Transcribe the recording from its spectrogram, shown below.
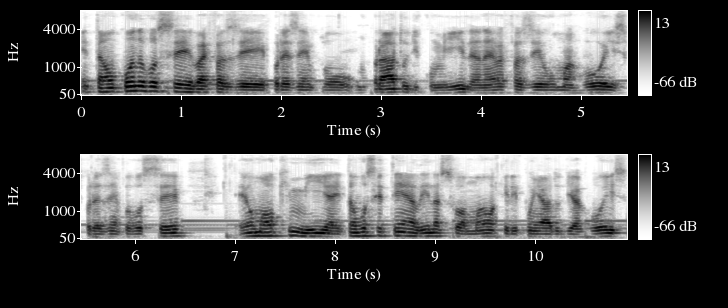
Então, quando você vai fazer, por exemplo, um prato de comida, né, vai fazer um arroz, por exemplo, você é uma alquimia. Então, você tem ali na sua mão aquele punhado de arroz,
